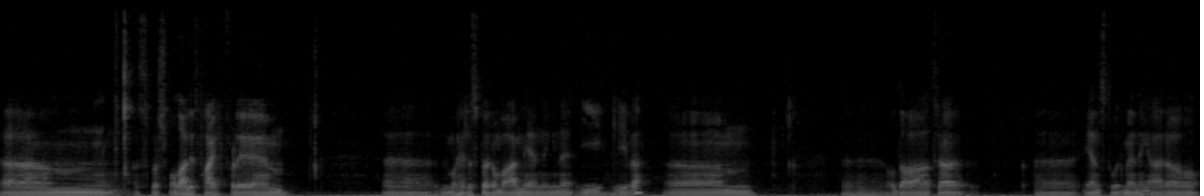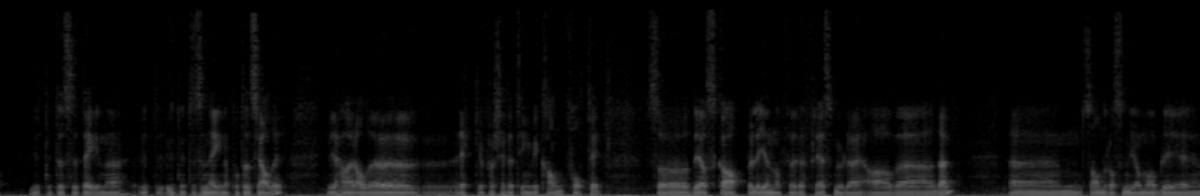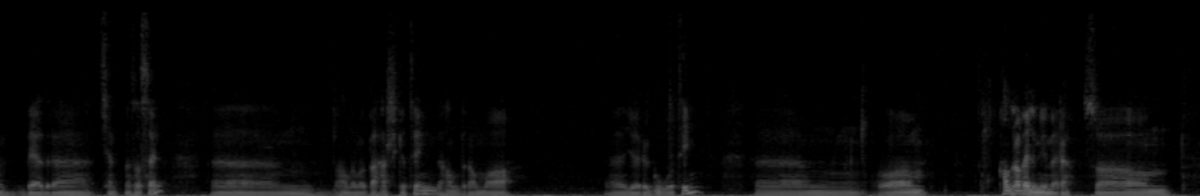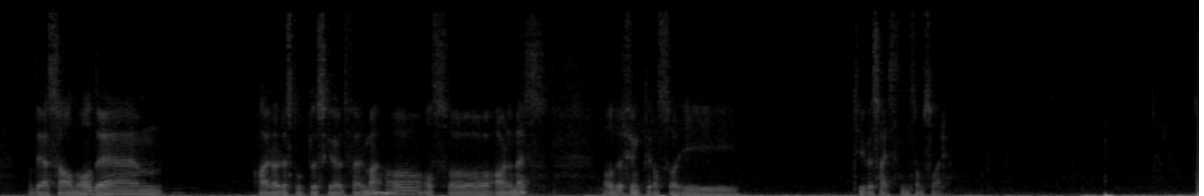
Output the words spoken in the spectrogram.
Um, spørsmålet er litt feil, fordi uh, du må heller spørre om hva er meningene i livet. Um, uh, og da tror jeg én uh, stor mening er å utnytte, egne, ut, utnytte sine egne potensialer. Vi har alle rekke forskjellige ting vi kan få til. Så det å skape eller gjennomføre flest mulig av dem Ehm, så handler det også mye om å bli bedre kjent med seg selv. Ehm, det handler om å beherske ting. Det handler om å eh, gjøre gode ting. Ehm, og det handler om veldig mye mer. Så det jeg sa nå, det har Aristoteles skrevet før meg, og også Arne Næss. Og det funker også i 2016 som svar.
